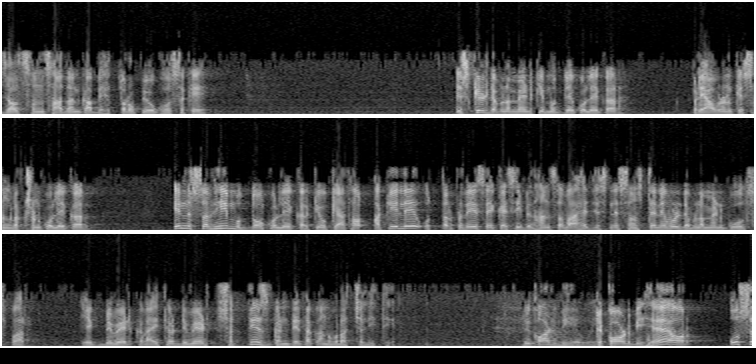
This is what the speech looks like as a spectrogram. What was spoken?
जल संसाधन का बेहतर उपयोग हो सके। स्किल डेवलपमेंट के मुद्दे को लेकर पर्यावरण के संरक्षण को लेकर इन सभी मुद्दों को लेकर के वो क्या था? और अकेले उत्तर प्रदेश एक ऐसी विधानसभा है जिसने सस्टेनेबल डेवलपमेंट गोल्स पर एक डिबेट कराई थी और डिबेट 36 घंटे तक अनवरत चली थी। रिकॉर्ड भी है वो रिकॉर्ड भी है और उस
